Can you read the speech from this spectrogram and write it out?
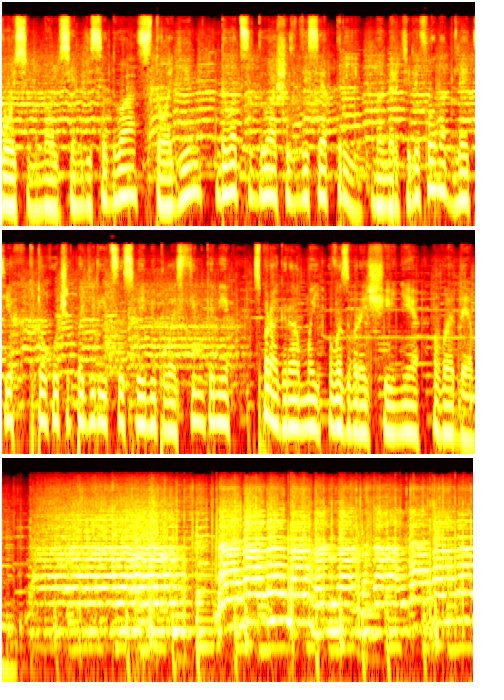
8072 101 2263, номер телефона для тех, кто хочет поделиться своими пластинками с программой возвращения в Эдем». na na na na na na na na na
